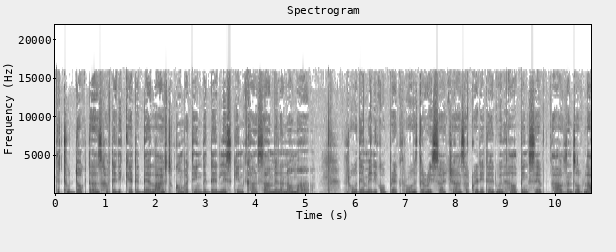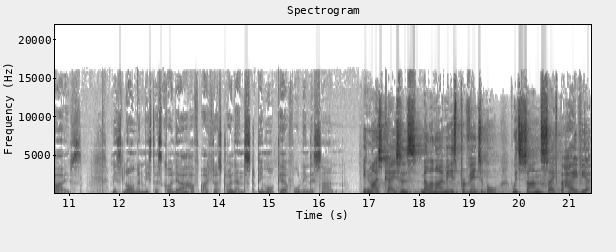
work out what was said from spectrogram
The two doctors have dedicated their lives to combating the deadly skin cancer melanoma. Through their medical breakthroughs, the researchers are credited with helping save thousands of lives. Ms. Long and Mr. Scolyer have urged Australians to be more careful in the sun. In most cases, melanoma is preventable with sun safe behaviour,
